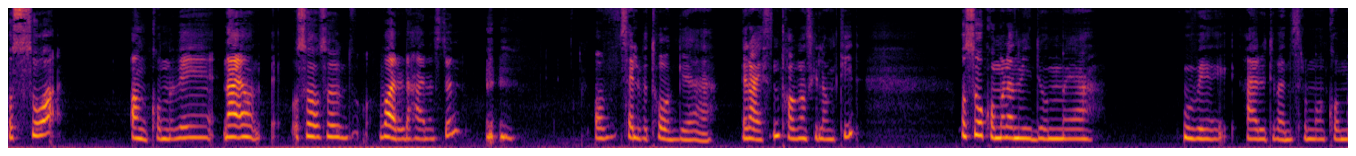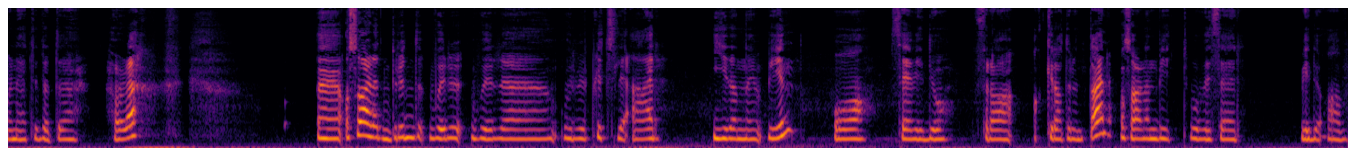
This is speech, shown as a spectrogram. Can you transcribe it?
Og så ankommer vi Nei, og så, så varer det her en stund. Og selve togreisen tar ganske lang tid. Og så kommer den videoen med hvor vi er ute i verdensrommet og kommer ned til dette hølet. Eh, Og så er det et brudd hvor, hvor, eh, hvor vi plutselig er i denne byen og ser video fra akkurat rundt der. Og så er det en bit hvor vi ser video av,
